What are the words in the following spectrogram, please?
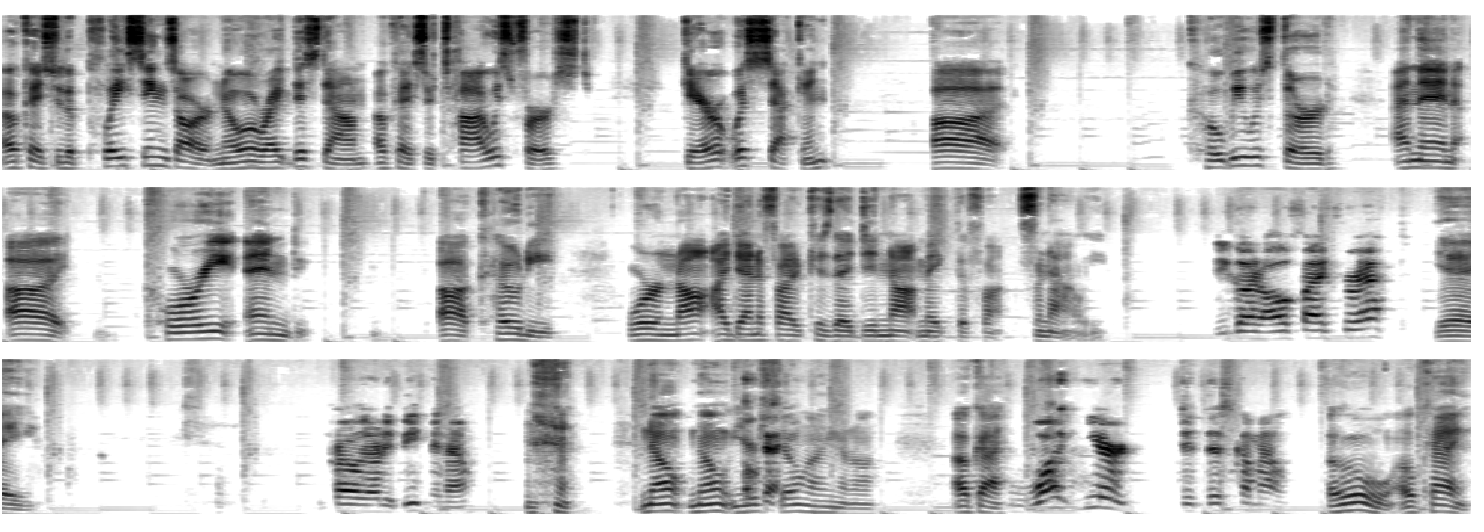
Okay. So the placings are Noah. Write this down. Okay. So Ty was first. Garrett was second. Uh, Coby was third, and then uh, Corey and uh Cody were not identified because they did not make the fi- finale. You got all five correct. Yay. You probably already beat me now. no, no, you're Okay. still hanging on. Okay. What year did this come out? Oh, okay.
